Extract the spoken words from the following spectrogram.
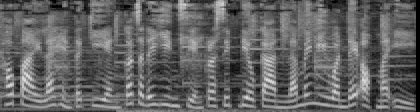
เข้าไปและเห็นตะเกียงก็จะได้ยินเสียงกระซิบเดียวกัน และไม่มีวันได้ออกมาอีก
